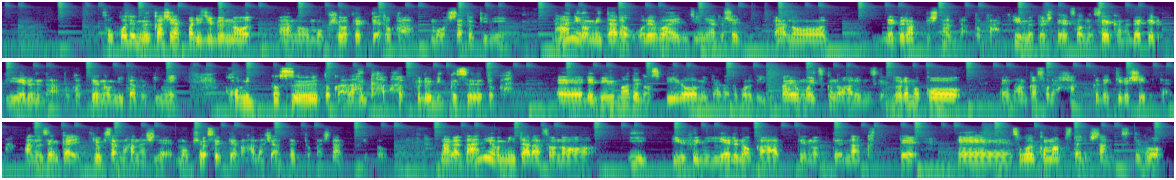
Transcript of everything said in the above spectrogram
そこで昔やっぱり自分のあの目標設定とかもしたときに、何を見たら俺はエンジニアとしてあのレベルアップしたんだとか、チームとしてその成果が出てるって言えるんだとかっていうのを見たときに、コミット数とか、なんか、プルリック数とか、えー、レビューまでのスピードみたいなところでいっぱい思いつくのはあるんですけど、どれもこう、え、なんかそれハックできるし、みたいな。あの、前回、ひろきさんの話で目標設定の話あったりとかしたんですけど、なんか何を見たら、その、いいっていうふうに言えるのかっていうのってなくて、えー、そこで困ってたりしたんですけど、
